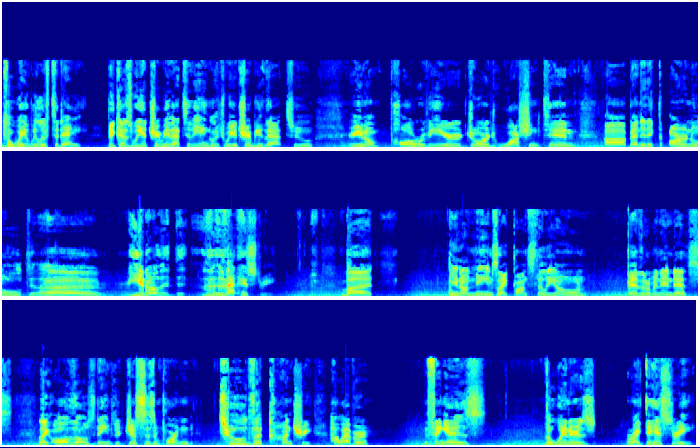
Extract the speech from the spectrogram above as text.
the way we live today. because we attribute that to the English. We attribute that to, you know, Paul Revere, George Washington, uh, Benedict Arnold, uh, you know, th- th- that history. But, you know, names like Ponce de Leon, Pedro Menendez, like all those names are just as important to the country. However, the thing is, the winners write the history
